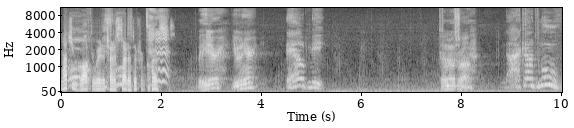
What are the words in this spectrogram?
not you oh, walked away to try to start a different quest. But here? You in here? Help me! Tell me what's wrong. I can't move.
